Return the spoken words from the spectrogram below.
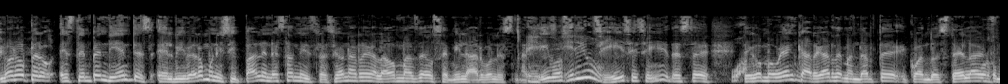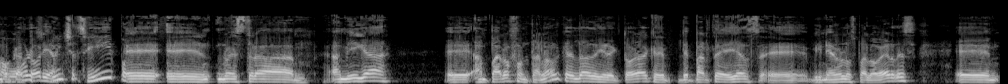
No, no, pero estén pendientes. El vivero municipal en esta administración ha regalado más de 12 mil árboles nativos. serio? Sí, sí, sí. De este, Wow. Digo, me voy a encargar de mandarte cuando esté la Por favor, convocatoria. screenshot. Sí, por- Eh, eh, nuestra amiga eh, Amparo Fontanol, que es la directora, que de parte de ellas eh, vinieron los Palo Verdes, eh,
